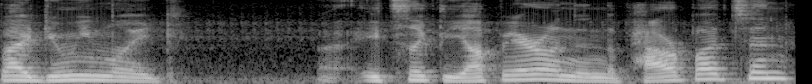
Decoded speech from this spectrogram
by doing like uh, it's like the up arrow and then the power button.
